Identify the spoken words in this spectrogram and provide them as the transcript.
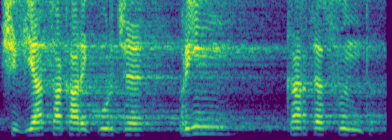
și viața care curge prin Cartea Sfântă.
